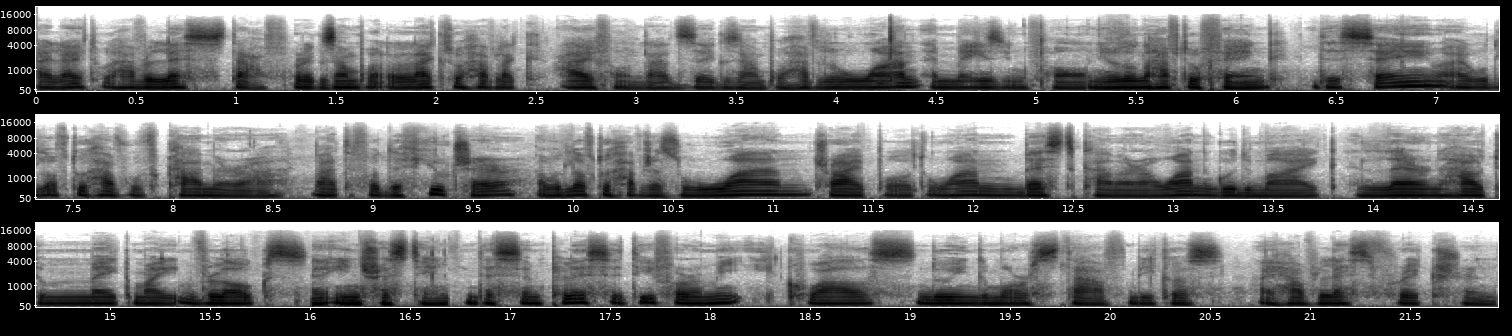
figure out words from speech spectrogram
i like to have less stuff. For example i like to have like iphone. That's the example. Have the one amazing phone. You don't have to think. The same i would love to have with camera. But for the future i would love to have just one tripod one best camera one good mic and learn how to make my vlogs interesting. The simplicity for me equals doing more stuff because I have less friction.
